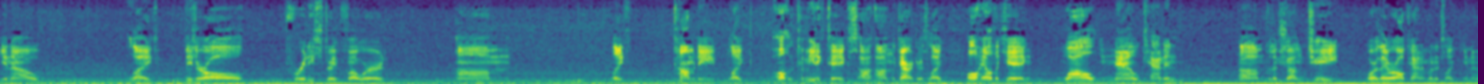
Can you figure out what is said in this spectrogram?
you know, like, these are all pretty straightforward, um, like comedy, like all, comedic takes on, on the characters, like All Hail the King, while now canon, because um, of Shang Chi, or they were all canon, but it's like you know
